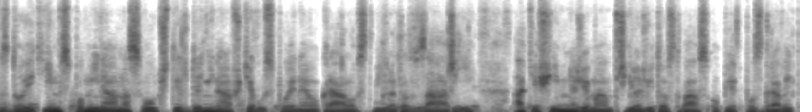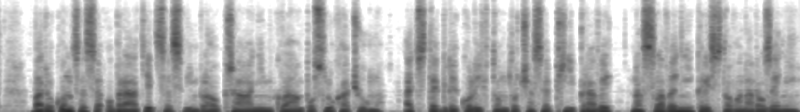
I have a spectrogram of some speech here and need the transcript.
s dojetím vzpomínám na svou čtyřdenní návštěvu Spojeného království letos v září a těší mne, že mám příležitost vás opět pozdravit, ba dokonce se obrátit se svým blahopřáním k vám posluchačům, ať jste kdekoliv v tomto čase přípravy na slavení Kristova narození.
